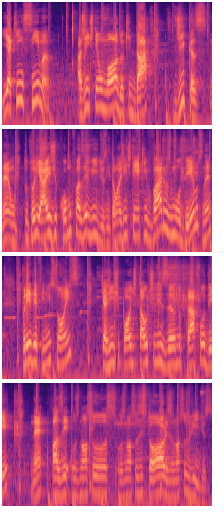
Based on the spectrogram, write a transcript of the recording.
E aqui em cima, a gente tem um modo que dá dicas, né, um, tutoriais de como fazer vídeos. Então a gente tem aqui vários modelos, né, predefinições que a gente pode estar tá utilizando para poder né, fazer os nossos, os nossos stories, os nossos vídeos.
